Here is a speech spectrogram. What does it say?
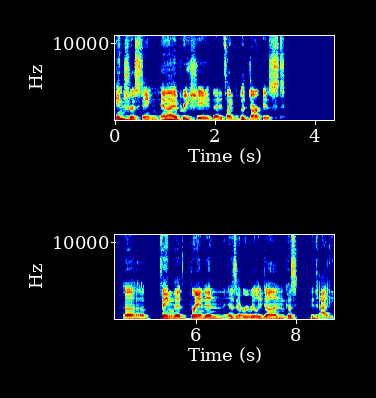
interesting and i appreciate that it's like the darkest uh thing that brandon has ever really done because I,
